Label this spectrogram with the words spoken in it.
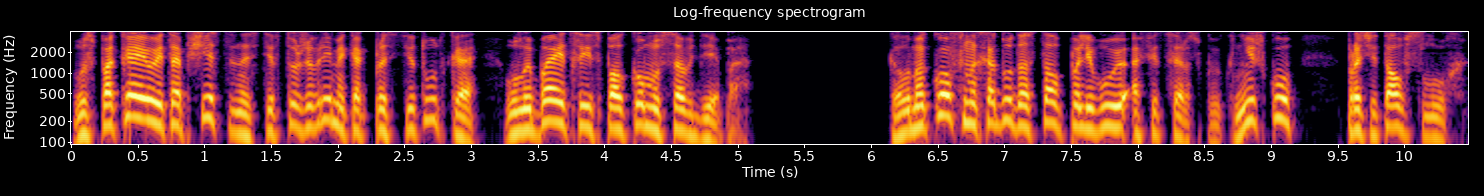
Успокаивает общественность и в то же время, как проститутка, улыбается исполкому Совдепа. Колмыков на ходу достал полевую офицерскую книжку, прочитал вслух.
